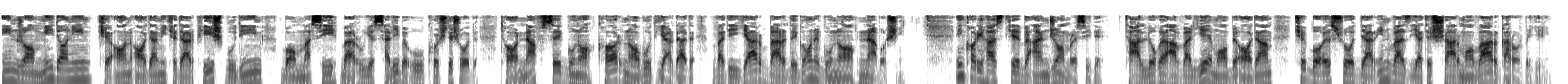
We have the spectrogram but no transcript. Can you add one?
این را می‌دانیم که آن آدمی که در پیش بودیم با مسیح بر روی صلیب او کشته شد تا نفس گناهکار نابود گردد و دیگر بردگان گناه نباشیم. این کاری هست که به انجام رسیده. تعلق اولیه ما به آدم که باعث شد در این وضعیت شرماور قرار بگیریم.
